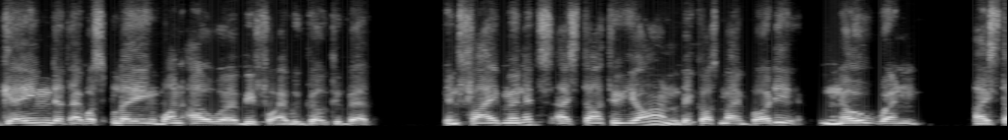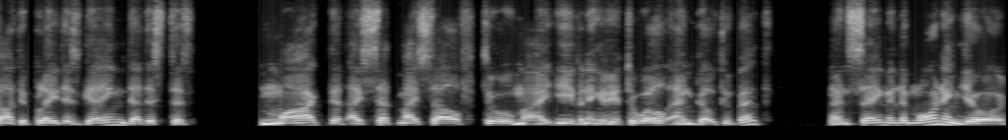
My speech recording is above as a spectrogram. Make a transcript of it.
game that I was playing one hour before I would go to bed. In five minutes, I start to yawn because my body know when I start to play this game. That is the mark that I set myself to my evening ritual and go to bed. And same in the morning, you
